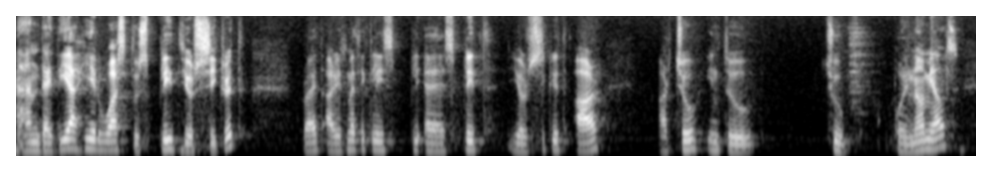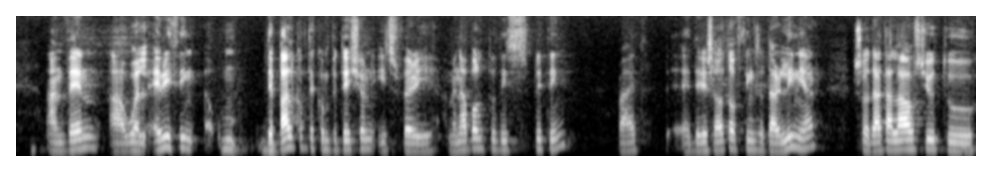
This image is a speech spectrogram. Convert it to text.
and the idea here was to split your secret right? Arithmetically spli uh, split your secret R, R2 into two polynomials. And then, uh, well, everything, um, the bulk of the computation is very amenable to this splitting, right? Uh, there is a lot of things that are linear, so that allows you to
